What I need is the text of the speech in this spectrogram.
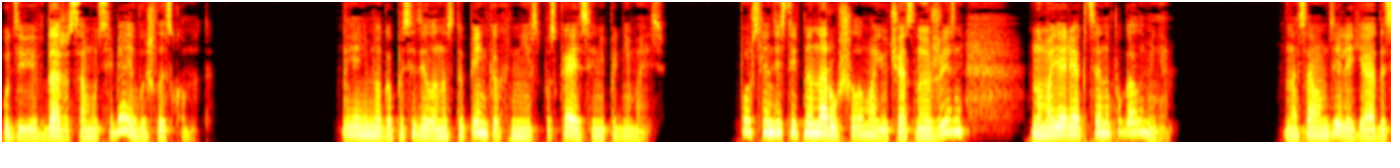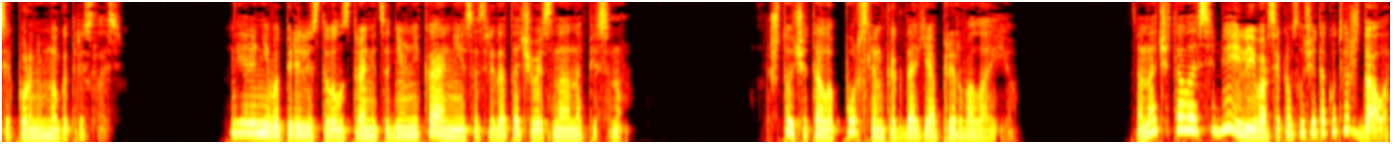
удивив даже саму себя, и вышла из комнаты. Я немного посидела на ступеньках, не спускаясь и не поднимаясь. Послин действительно нарушила мою частную жизнь — но моя реакция напугала меня. На самом деле я до сих пор немного тряслась. Я лениво перелистывала страницы дневника, не сосредотачиваясь на написанном. Что читала Порслин, когда я прервала ее? Она читала о себе, или, во всяком случае, так утверждала.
